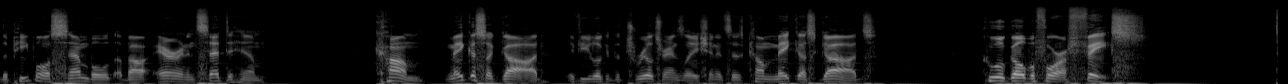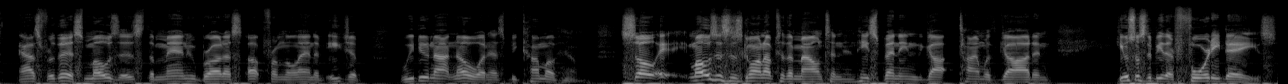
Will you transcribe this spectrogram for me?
the people assembled about Aaron and said to him, Come, make us a god. If you look at the real translation, it says, Come, make us gods, who will go before our face. As for this, Moses, the man who brought us up from the land of Egypt, we do not know what has become of him. So it, Moses has gone up to the mountain and he's spending God, time with God, and he was supposed to be there 40 days.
